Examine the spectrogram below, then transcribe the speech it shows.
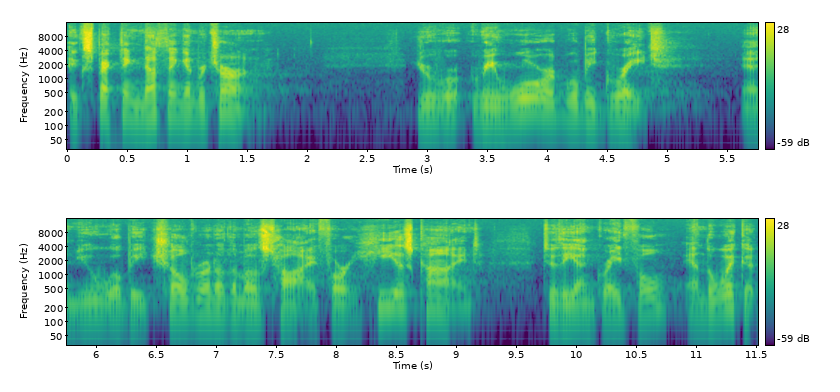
expecting nothing in return. Your reward will be great and you will be children of the Most High, for He is kind to the ungrateful and the wicked.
